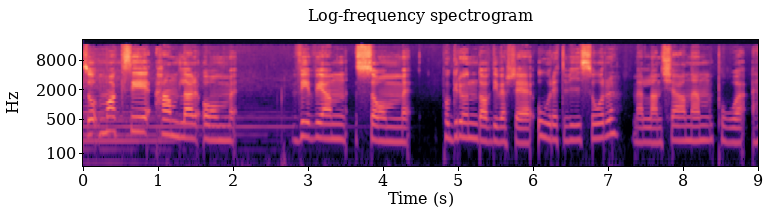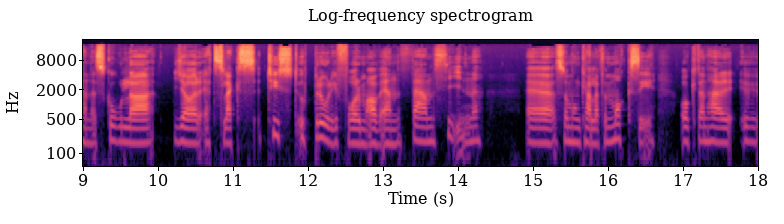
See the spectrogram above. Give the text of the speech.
Så Moxie handlar om Vivian som på grund av diverse orättvisor mellan könen på hennes skola gör ett slags tyst uppror i form av en fanzine eh, som hon kallar för Moxie. Och den här eh,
